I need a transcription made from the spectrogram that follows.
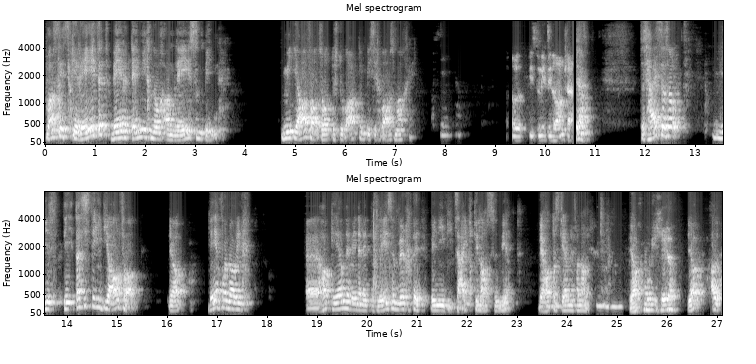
Du hast jetzt geredet, währenddem ich noch am Lesen bin. Im Idealfall solltest du warten, bis ich was mache. Oder bist du nicht wieder anschauen? Ja. Das heißt also, das ist der Idealfall. Ja. Wer von euch äh, hat gerne, wenn er etwas lesen möchte, wenn ihm die Zeit gelassen wird? Wer hat das gerne von euch? Ja, Wirklich jeder. ja. Also,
